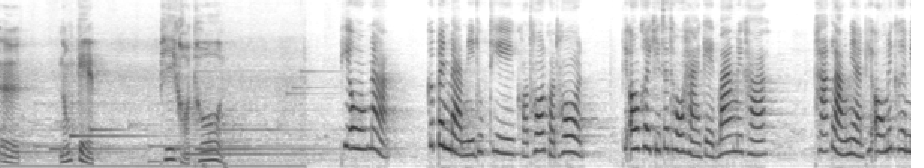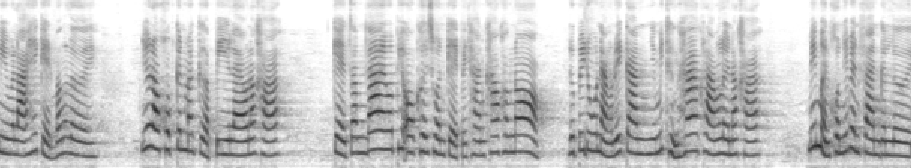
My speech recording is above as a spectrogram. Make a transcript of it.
เออ น้องเกดพี่ขอโทษ พี่โอ๊กน่ะ ก็เป็นแบบนี้ทุกทีขอโทษขอโทษ พี่โอ๊กเคยคิดจะโทรหาเกดบ้างไหมคะ พักหลังเนี่ยพี่โอ๊กไม่เคยมีเวลาให้เกดบ้างเลย นี่เราคบกันมาเกือบปีแล้วนะคะ เกดจำได้ว่าพี่โอ๊กเคยชวนเกดไปทานข้าวข้างนอก หรือไปดูหนังด้วยกันยังไม่ถึงห้าครั้งเลยนะคะ ไม่เหมือนคนที่เป็นแฟนกันเลย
